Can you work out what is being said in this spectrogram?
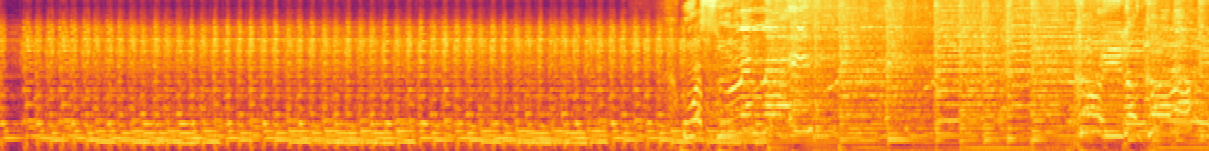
忘れない恋心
